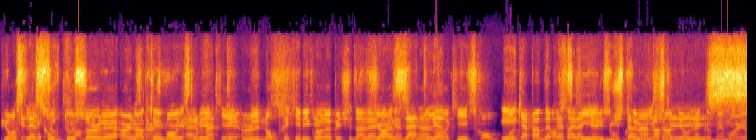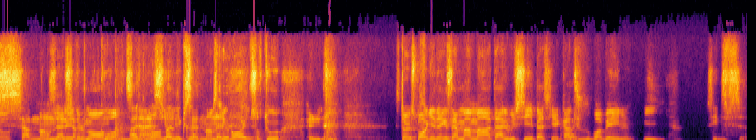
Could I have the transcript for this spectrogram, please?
Puis on se que laisse surtout sur euh, un entrevue avec euh, un autre Québécois que repêché dans la Ligue plusieurs nationale de athlètes hockey. ne seront Et pas capables de pratiquer son justement parce champion de la que Coupe Memorial. ça demande Salut une tout le certaine coordination, ça demande. Surtout, une- c'est un sport qui est extrêmement mental aussi parce que quand Ah tu joues pas bien, c'est difficile.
